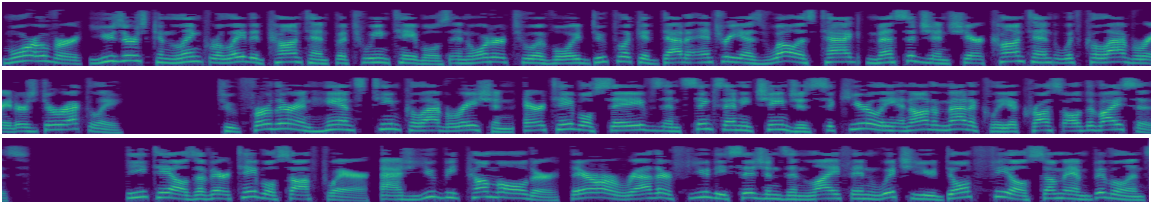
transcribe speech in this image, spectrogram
Moreover, users can link related content between tables in order to avoid duplicate data entry as well as tag, message and share content with collaborators directly. To further enhance team collaboration, Airtable saves and syncs any changes securely and automatically across all devices. Details of Airtable software. As you become older, there are rather few decisions in life in which you don't feel some ambivalence,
